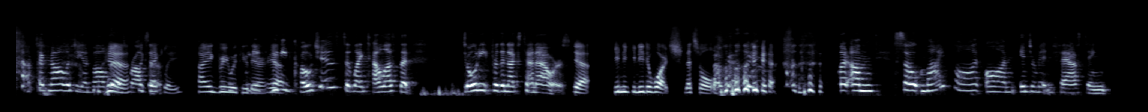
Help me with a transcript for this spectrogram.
have technology involved yeah, in this process? Exactly. I agree with you we there. Need, yeah. We need coaches to like tell us that don't eat for the next 10 hours. Yeah. You need you need to watch. That's all. Okay. but um, so my thought on intermittent fasting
